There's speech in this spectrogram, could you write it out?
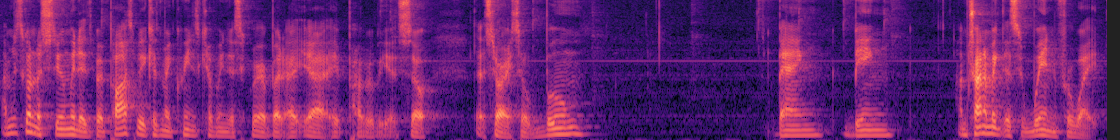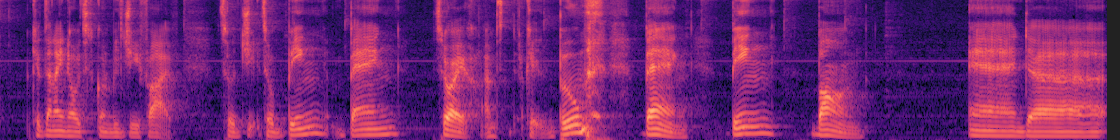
I'm just going to assume it is, but possibly because my queen is covering the square. But uh, yeah, it probably is. So, uh, sorry. So boom, bang, bing. I'm trying to make this win for white because then I know it's going to be g5. So G, so bing, bang. Sorry, I'm okay. Boom, bang, bing, bong, and uh,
